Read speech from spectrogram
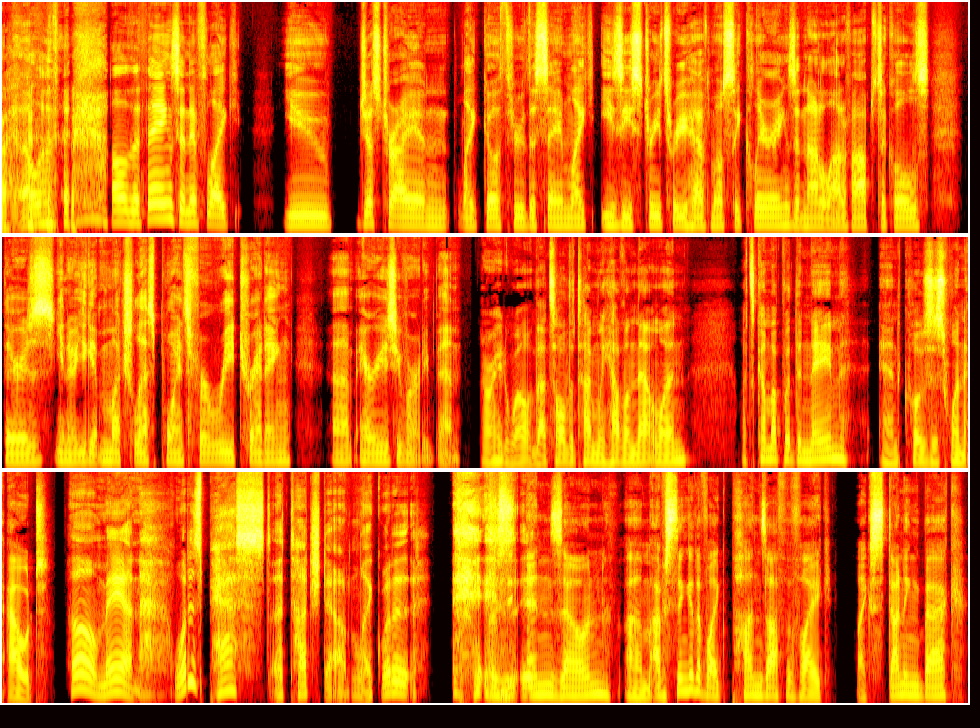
like all of the, all of the things. And if like you just try and like go through the same like easy streets where you have mostly clearings and not a lot of obstacles, there's you know you get much less points for retreading um, areas you've already been. All right. Well, that's all the time we have on that one. Let's come up with the name and close this one out. Oh man, what is past a touchdown? Like what is, What is is the it- end zone? Um, I was thinking of like puns off of like like stunning back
